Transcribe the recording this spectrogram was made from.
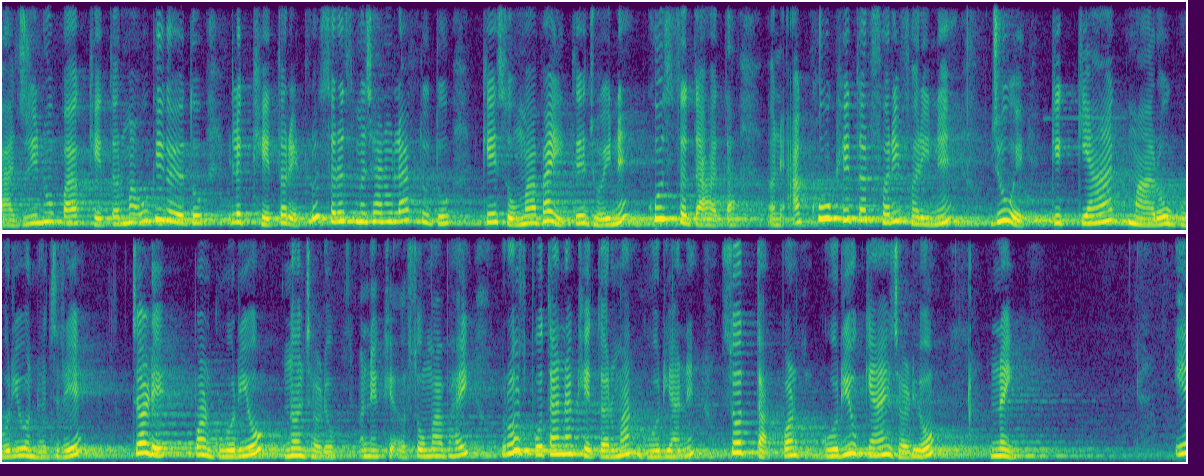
બાજરીનો પાક ખેતરમાં ઉગી ગયો હતો એટલે ખેતર એટલું સરસ મજાનું લાગતું હતું કે સોમાભાઈ તે જોઈને ખુશ થતા હતા અને આખું ખેતર ફરી ફરીને જુએ કે ક્યાંક મારો ઘોરિયો નજરે ચડે, પણ ઘોરિયો ન ચડ્યો અને સોમાભાઈ રોજ પોતાના ખેતરમાં ઘોરિયાને શોધતા, પણ ઘોરિયો ક્યાંય ચડ્યો નહીં. એ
